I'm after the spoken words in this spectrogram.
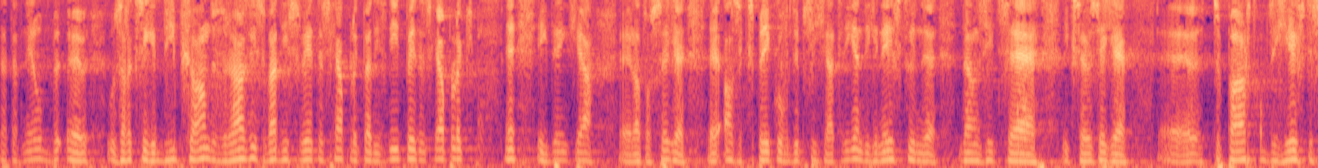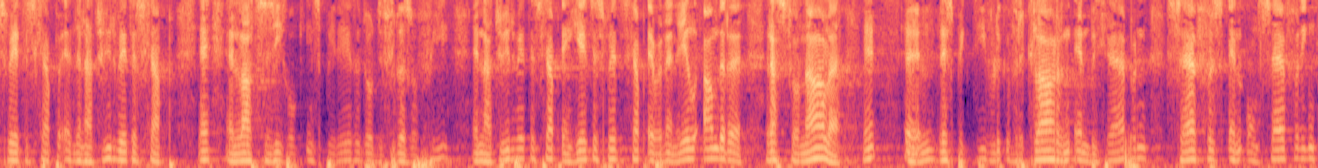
dat een heel, uh, hoe zal ik zeggen, diepgaande vraag is. Wat is wetenschappelijk, wat is niet wetenschappelijk? Eh, ik denk, ja, eh, laten we zeggen, eh, als ik spreek over de psychiatrie en de geneeskunde, dan zit zij, ik zou zeggen, te paard op de geesteswetenschap en de natuurwetenschap. en laat ze zich ook inspireren door de filosofie. En natuurwetenschap en geesteswetenschap hebben een heel andere rationale, mhm. respectievelijk verklaren en begrijpen, cijfers en ontcijfering,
